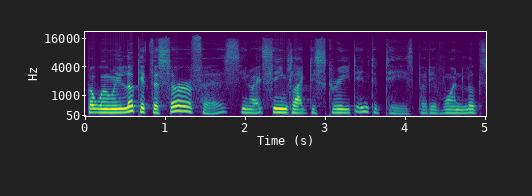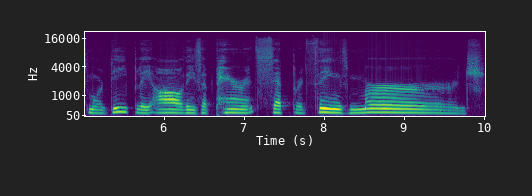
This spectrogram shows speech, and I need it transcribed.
But when we look at the surface, you know, it seems like discrete entities. But if one looks more deeply, all these apparent separate things merge.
